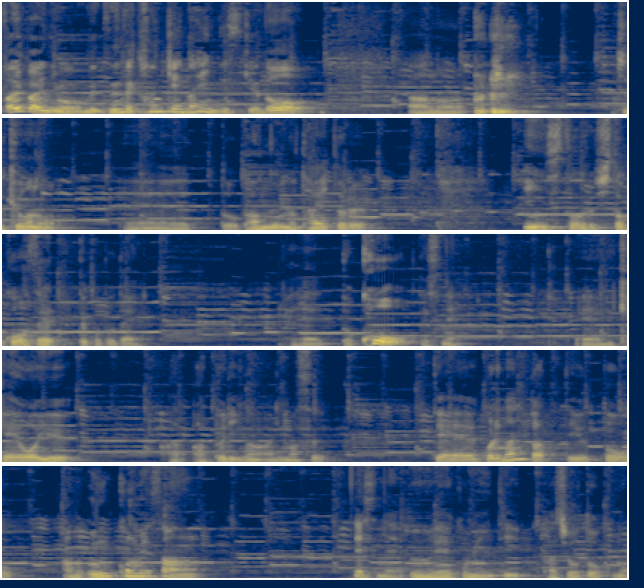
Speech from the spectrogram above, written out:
パイパイにも全然関係ないんですけど、あの、ちょ今日の、えー、っと、番組のタイトル、インストールしとこうぜってことで、えー、っと、こうですね。えー、KOU アプリがあります。で、これ何かっていうと、あの、うんこめさんですね、運営コミュニティ、ラジオトークの。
